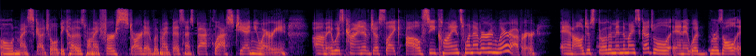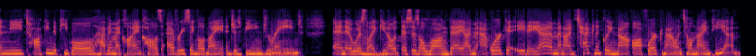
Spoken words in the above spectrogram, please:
own my schedule because when I first started with my business back last January, um, it was kind of just like I'll see clients whenever and wherever and I'll just throw them into my schedule and it would result in me talking to people, having my client calls every single night and just being drained. And it was mm-hmm. like, you know, this is a long day. I'm at work at 8 a.m. and I'm technically not off work now until 9 p.m.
